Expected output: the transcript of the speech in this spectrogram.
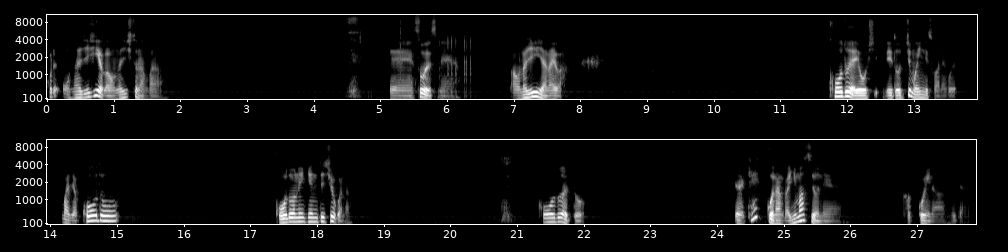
これ、同じ日やから同じ人なんかなえー、そうですね。あ、同じ日じゃないわ。行動や容姿。で、どっちもいいんですかね、これ。まあじゃあ、行動、行動に限定しようかな。行動やと、いや、結構なんかいますよね。かっこいいな、みたいな。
